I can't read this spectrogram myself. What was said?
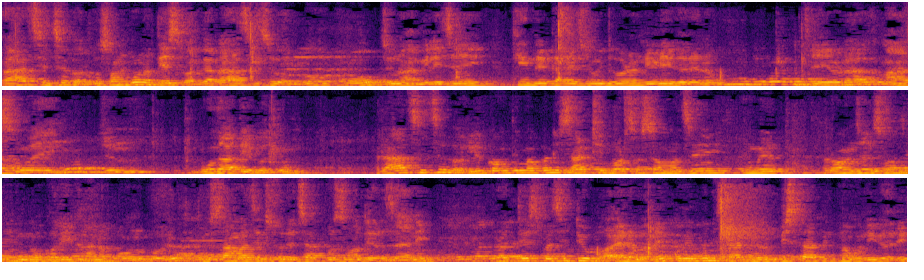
राहत शिक्षकहरूको सम्पूर्ण देशभरका राहत शिक्षकहरूको जुन हामीले चाहिँ केन्द्रीय कार्य समितिबाट निर्णय गरेर चाहिँ एउटा महासङ्घलाई जुन बुँदा दिएको थियौँ राज शिक्षकहरूले कम्तीमा पनि साठी वर्षसम्म चाहिँ उमेर रहन्जेलसम्म चाहिँ नोकरी खान पाउनु पर्यो। त्यो सामाजिक सुरक्षा कोषमा लिएर जाने। र त्यसपछि त्यो भएन भने कुनै पनि साथीहरू विस्थापित नहुने गरी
